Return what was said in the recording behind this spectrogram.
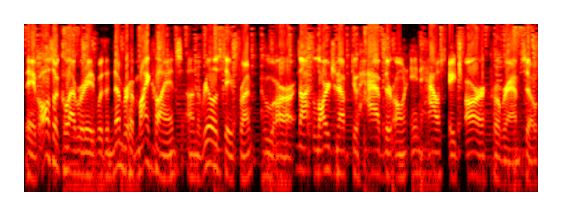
They have also collaborated with a number of my clients on the real estate front who are not large enough to have their own in house HR program. So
